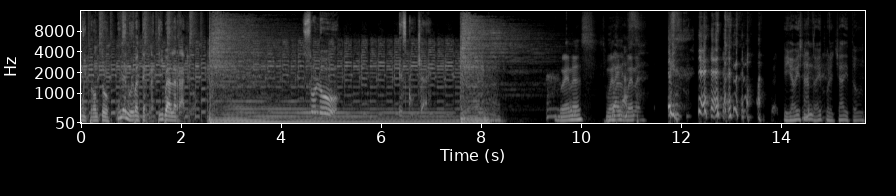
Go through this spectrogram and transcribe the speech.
Muy pronto, una nueva alternativa a la radio. Solo escucha. Buenas, buenas, buenas. y yo avisando ahí por el chat y todo.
